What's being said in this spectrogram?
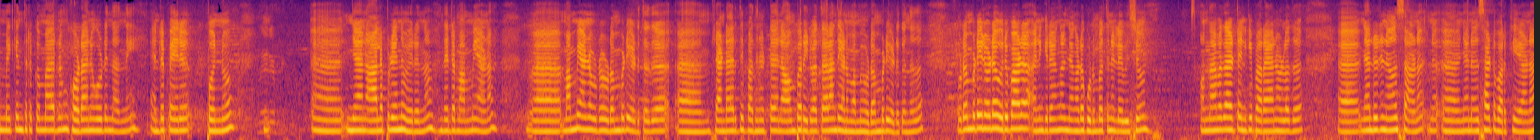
അമ്മയ്ക്കും തിരുക്കുമാരനും കോടാനുകൂടി നന്ദി. എന്റെ പേര് പൊന്നു. ഞാൻ ആലപ്പുഴയിൽ നിന്ന് വരുന്നു. ഇതെന്റെ മമ്മിയാണ്. മമ്മിയാണ് ഇവിടെ ഉടമ്പടി എടുത്തത്. രണ്ടായിരത്തി പതിനെട്ട് നവംബർ ഇരുപത്താറാം തീയതിയാണ് മമ്മി ഉടമ്പടി എടുക്കുന്നത്. ഉടമ്പടിയിലൂടെ ഒരുപാട് അനുഗ്രഹങ്ങൾ ഞങ്ങളുടെ കുടുംബത്തിന് ലഭിച്ചു. ഒന്നാമതായിട്ട് എനിക്ക് പറയാനുള്ളത് ഞാനൊരു നേഴ്സാണ്. ഞാൻ നേഴ്സായിട്ട് വർക്ക് ചെയ്യാണ്.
